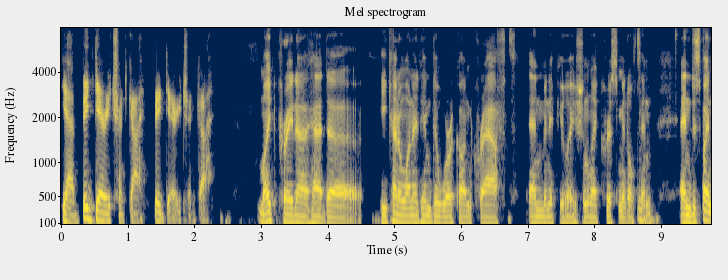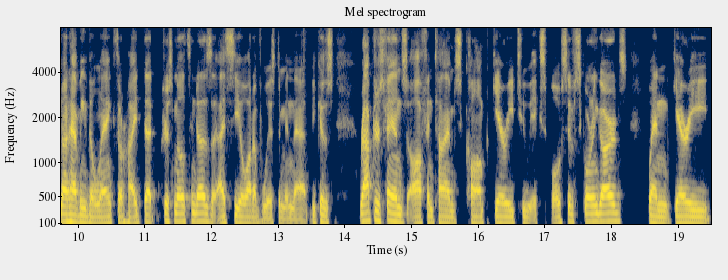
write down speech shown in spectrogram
yeah, big Gary Trent guy, big Gary Trent guy. Mike Prada had, uh, he kind of wanted him to work on craft and manipulation like Khris Middleton. Mm-hmm. And despite not having the length or height that Khris Middleton does, I see a lot of wisdom in that because Raptors fans oftentimes comp Gary to explosive scoring guards, when Gary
